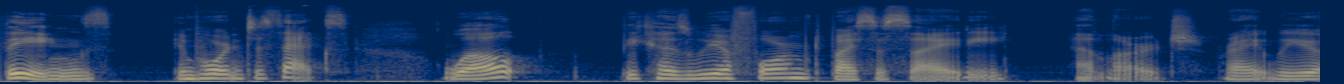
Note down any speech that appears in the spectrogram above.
things important to sex? Well, because we are formed by society at large, right? We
